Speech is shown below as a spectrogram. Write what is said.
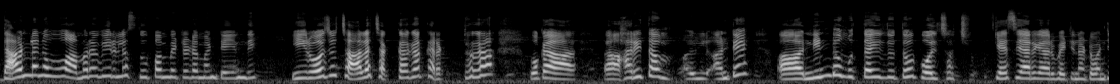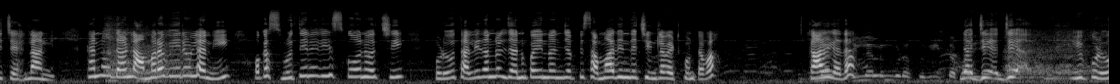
దాంట్లో నువ్వు అమరవీరుల స్థూపం పెట్టడం అంటే ఏంది? ఈరోజు చాలా చక్కగా కరెక్ట్గా ఒక హరితం అంటే నిండు ముత్తైదుతో పోల్చొచ్చు. కేసీఆర్ గారు పెట్టినటువంటి చిహ్నాన్ని. కానీ నువ్వు దాంట్లో అమరవీరులని ఒక స్మృతిని తీసుకొని వచ్చి ఇప్పుడు తల్లిదండ్రులు చనిపోయిందని చెప్పి సమాధిని తెచ్చి ఇంట్లో పెట్టుకుంటావా? కాదు కదా. ఇప్పుడు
